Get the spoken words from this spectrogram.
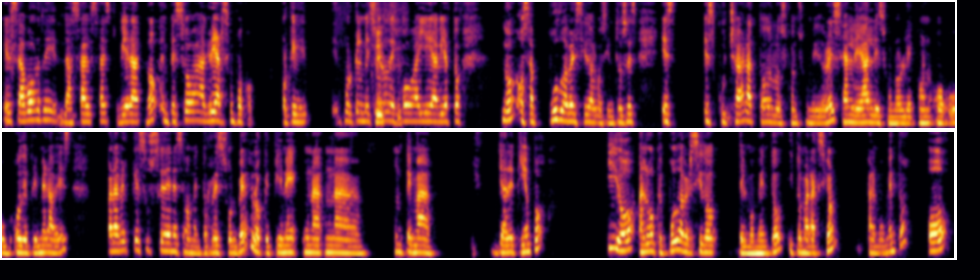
el sabor de la salsa estuviera, ¿no? Empezó a agriarse un poco, porque, porque el mesero dejó ahí abierto, ¿no? O sea, pudo haber sido algo así. Entonces, es escuchar a todos los consumidores, sean leales o, no le, o, o, de primera vez, para ver qué sucede en ese momento, resolver lo que tiene una, una, un tema ya de tiempo y o algo que pudo haber sido del momento y tomar acción al momento o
